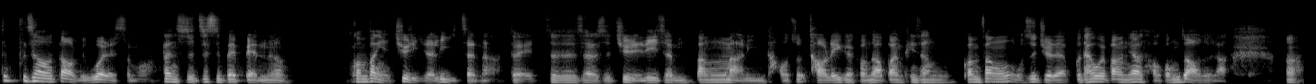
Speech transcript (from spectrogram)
都不知道到底为了什么。但是这次被 ban 呢，官方也据理了力争啊。对，这是真的是据理力争，帮马林讨做讨了一个公道。不然平常官方我是觉得不太会帮人家讨公道的啦。啊。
